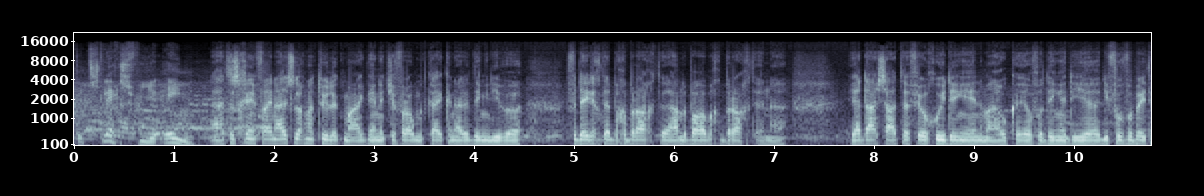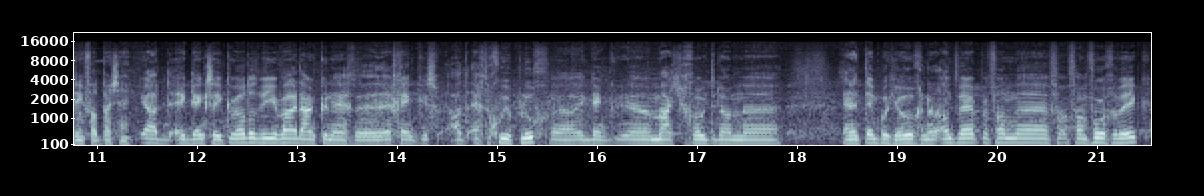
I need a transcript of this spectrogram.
Tot slechts 4-1. Ja, het is geen fijne uitslag natuurlijk, maar ik denk dat je vooral moet kijken naar de dingen die we verdedigd hebben gebracht, eh, aan de bal hebben gebracht. En uh, ja, daar zaten veel goede dingen in, maar ook heel veel dingen die, uh, die voor verbetering vatbaar zijn. Ja, ik denk zeker wel dat we hier waarde aan kunnen hechten. Genk is, had echt een goede ploeg. ik denk een maatje groter dan en een tempootje hoger dan Antwerpen van, uh, van, van, vorige week.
